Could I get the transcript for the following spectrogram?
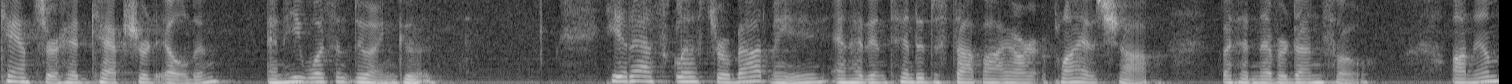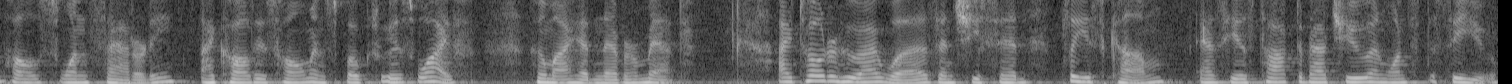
Cancer had captured Eldon, and he wasn't doing good. He had asked Lester about me and had intended to stop by our appliance shop, but had never done so. On impulse one Saturday, I called his home and spoke to his wife, whom I had never met. I told her who I was, and she said, Please come, as he has talked about you and wants to see you.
